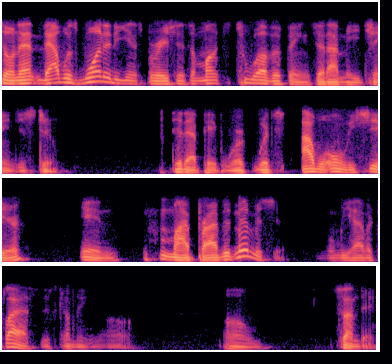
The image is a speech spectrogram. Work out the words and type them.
So that that was one of the inspirations amongst two other things that I made changes to to that paperwork, which I will only share in my private membership when we have a class this coming uh, um, Sunday.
